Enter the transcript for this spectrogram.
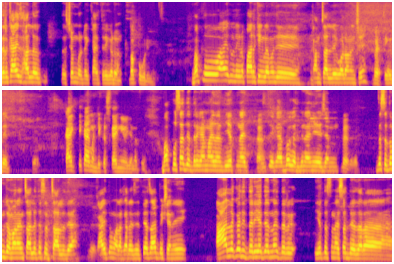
जर काय झालं तर शंभर टक्के काहीतरी घडवण बापू कुठे बापू आहेत ना तिकडे पार्किंगला म्हणजे काम चाललंय गोडाऊनचे. बर. तिकडे आहेत. काय ते काय म्हणले? कसं काय नियोजनाचं बापू सध्या तर काय मैदानात येत नाहीत. ते काय बघत बी नाही नियोजन. बरं बरं. जसं तुमच्या मनाने चाललं तसंच चालू द्या. बर. काय तुम्हाला करायचं त्याच अपेक्षा नाही आलं कधीतरी येतात नाही तर येतच नाही सध्या जरा.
